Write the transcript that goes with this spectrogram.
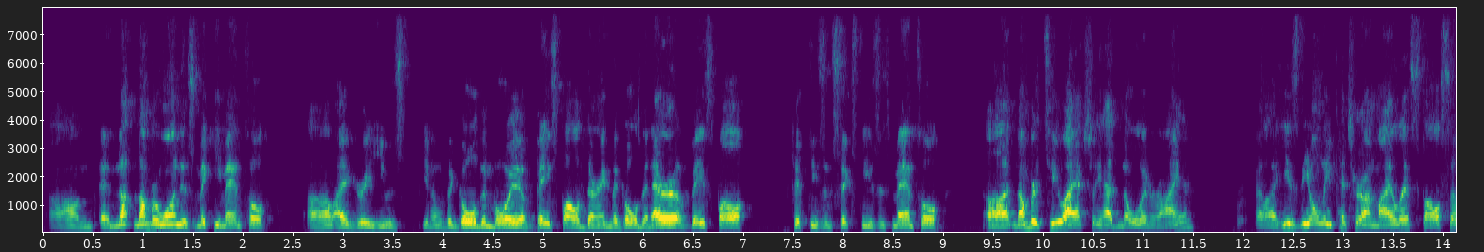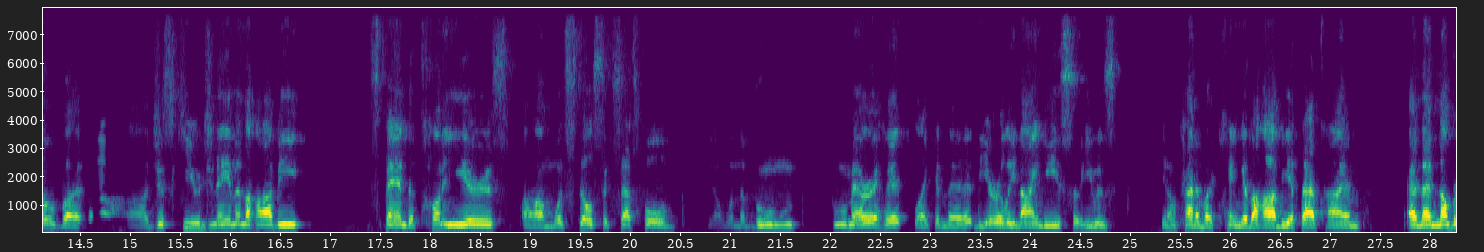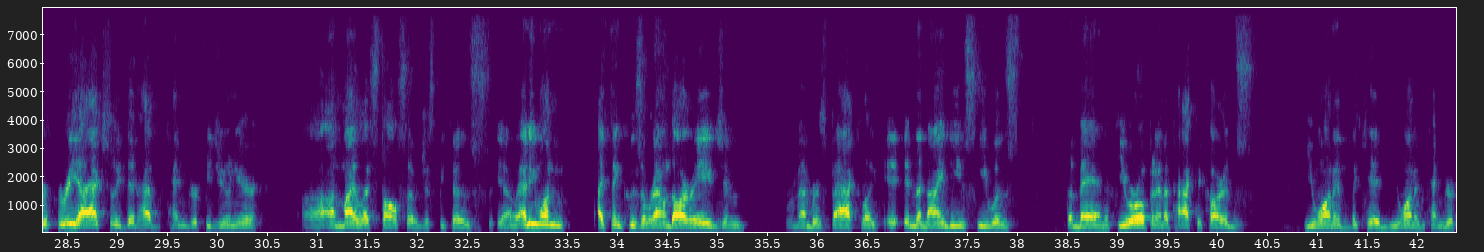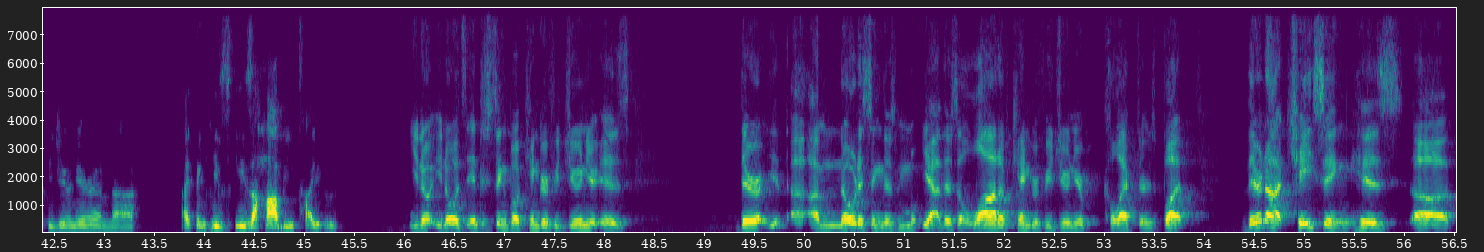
Um, and n- number one is Mickey Mantle. Uh, I agree. He was, you know, the golden boy of baseball during the golden era of baseball, 50s and 60s is Mantle. Uh, number two, I actually had Nolan Ryan. Uh, he's the only pitcher on my list, also, but uh, just huge name in the hobby. Spanned a ton of years. Um, was still successful. You know, when the boom boom era hit, like in the the early '90s. So he was, you know, kind of a king of the hobby at that time. And then number three, I actually did have Ken Griffey Jr. Uh, on my list also, just because you know anyone I think who's around our age and remembers back like in the '90s, he was the man. If you were opening a pack of cards, you wanted the kid. You wanted Ken Griffey Jr. and uh, I think he's he's a hobby titan. You know, you know what's interesting about Ken Griffey Jr. is there. I'm noticing there's yeah, there's a lot of Ken Griffey Jr. collectors, but they're not chasing his uh,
